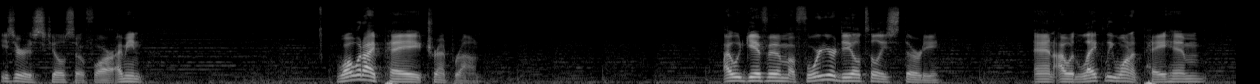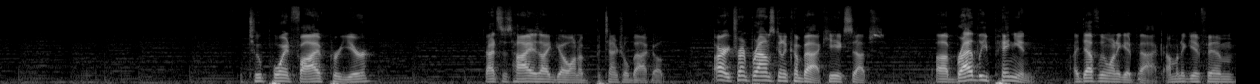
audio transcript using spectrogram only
These are his skills so far. I mean, what would I pay Trent Brown? I would give him a four-year deal till he's 30. And I would likely want to pay him 2.5 per year. That's as high as I'd go on a potential backup. All right, Trent Brown's going to come back. He accepts. Uh, Bradley Pinion. I definitely want to get back. I'm going to give him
